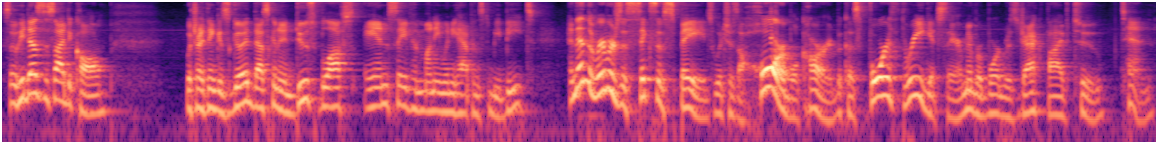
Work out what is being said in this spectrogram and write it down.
So he does decide to call, which I think is good. That's going to induce bluffs and save him money when he happens to be beat. And then the river's a six of spades, which is a horrible card because 4 3 gets there. Remember, board was Jack 5 two ten,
